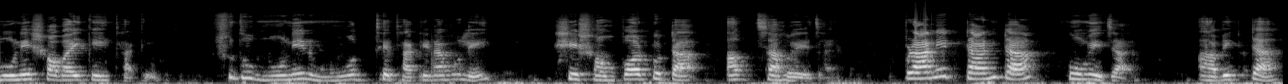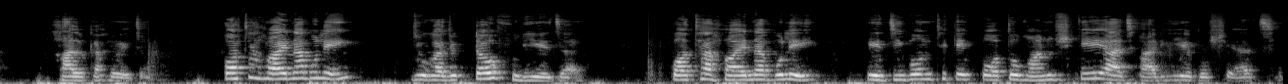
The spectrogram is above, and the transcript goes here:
মনে সবাইকেই থাকে। শুধু মনের মধ্যে থাকে না বলেই সে সম্পর্কটা আবছা হয়ে যায়। প্রাণের টানটা কমে যায়। আবেগটা হালকা হয়ে যায়। কথা হয় না বলেই যোগাযোগটাও ফুরিয়ে যায়। কথা হয় না বলেই এ জীবন থেকে কত মানুষকে আজ হারিয়ে বসে আছে।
